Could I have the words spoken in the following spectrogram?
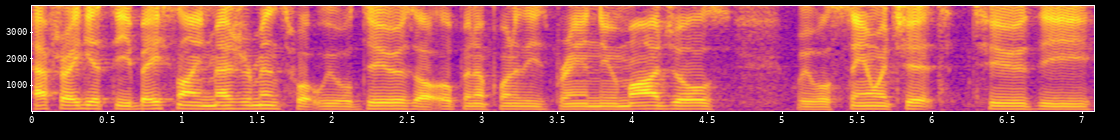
After I get the baseline measurements, what we will do is I'll open up one of these brand new modules. We will sandwich it to the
